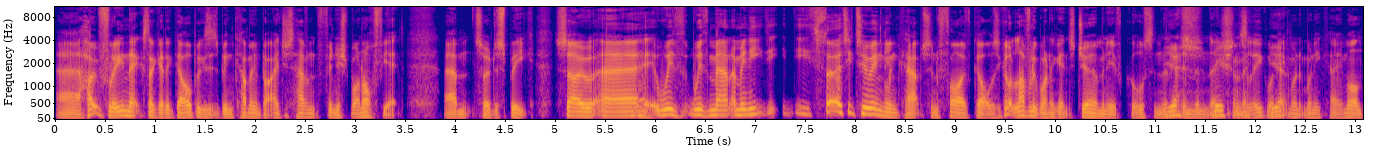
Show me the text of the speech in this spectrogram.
Uh, hopefully, next I get a goal because it's been coming, but I just haven't finished one off yet, um, so to speak. So, uh, with with Mount, I mean, he, he, he's 32 England caps and five goals. He got a lovely one against Germany, of course, in the, Yes, in the Nations recently, League when, yeah. he, when, when he came on.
